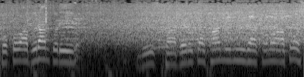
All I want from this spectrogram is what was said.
ここはブラントリー。ルースター・ベルカファミリーがこの後押し。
